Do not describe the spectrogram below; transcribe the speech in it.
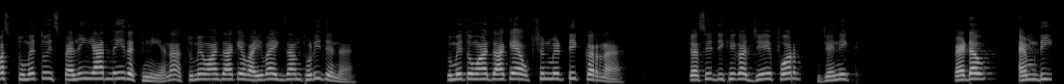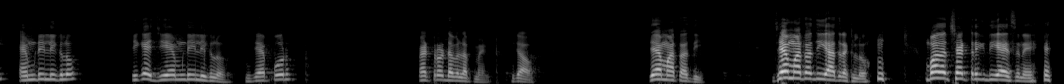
बस तुम्हें तो स्पेलिंग याद नहीं रखनी है ना? तुम्हें वहाँ जाके वाइवा एग्ज़ाम थोड़ी देना है. तुम्हें तो वहाँ जाके ऑप्शन में टिक करना है. जैसे दिखेगा J for Jannik madam MD MD लिख लो, ठीक है? जे एम डी लिख लो, जयपुर मेट्रो डेवलपमेंट जाओ। जय माता दी, जय माता दी याद रख लो। बहुत अच्छा ट्रिक दिया इसने।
